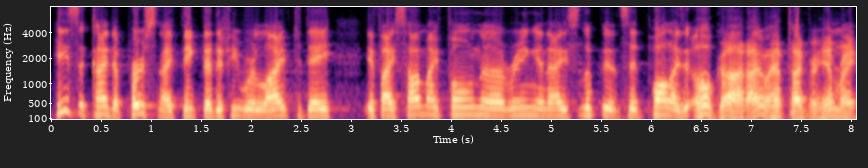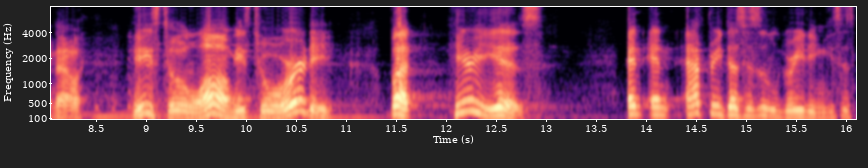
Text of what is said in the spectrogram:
He's the kind of person I think that if he were alive today, if I saw my phone uh, ring and I looked at it and said Paul, I said, "Oh God, I don't have time for him right now. He's too long. He's too wordy." But here he is. And, and after he does his little greeting, he says,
